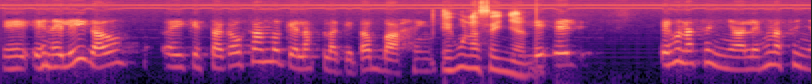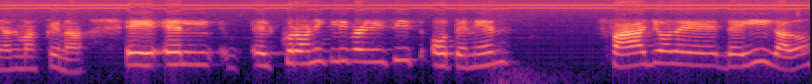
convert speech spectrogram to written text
eh, en el hígado, que está causando que las plaquetas bajen. Es una señal. es una señal, es una señal más que nada. el, el chronic liver disease o tener fallo de, de hígado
